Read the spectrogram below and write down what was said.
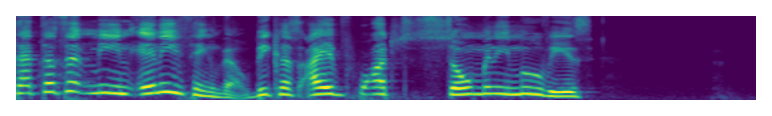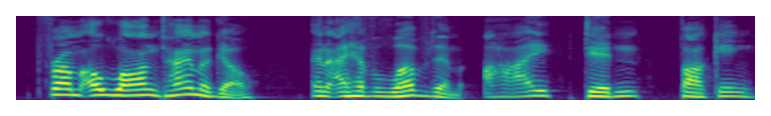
That doesn't mean anything though, because I've watched so many movies from a long time ago, and I have loved them. I didn't fucking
